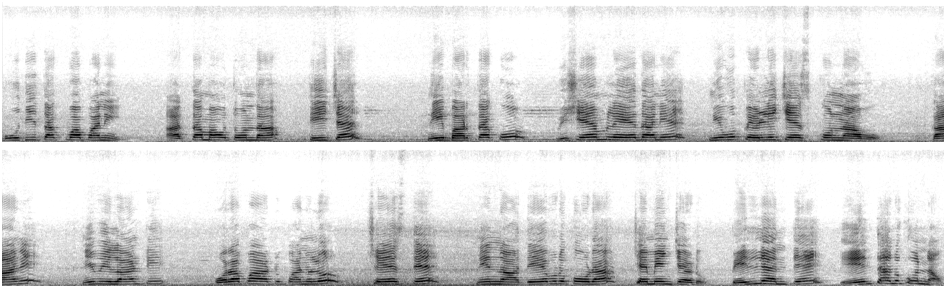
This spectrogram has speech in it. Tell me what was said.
బుద్ధి తక్కువ పని. అర్థమవుతుందా టీచర్? నీ భర్తకు విషయం లేదని నీవు పెళ్ళి చేసుకున్నావు. కానీ నీవు ఇలాంటి పొరపాటు పనులు చేస్తే నిన్న దేవుడు కూడా క్షమించాడు. పెళ్ళి అంటే ఏంటనుకున్నావు?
